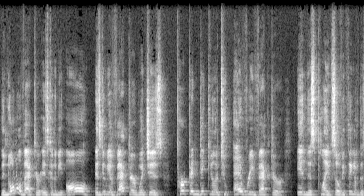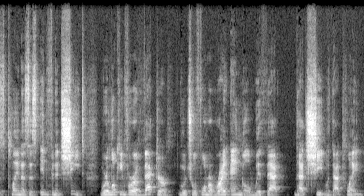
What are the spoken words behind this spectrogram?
the normal vector is going to be all is going to be a vector which is perpendicular to every vector in this plane. So if we think of this plane as this infinite sheet, we're looking for a vector which will form a right angle with that, that sheet, with that plane.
